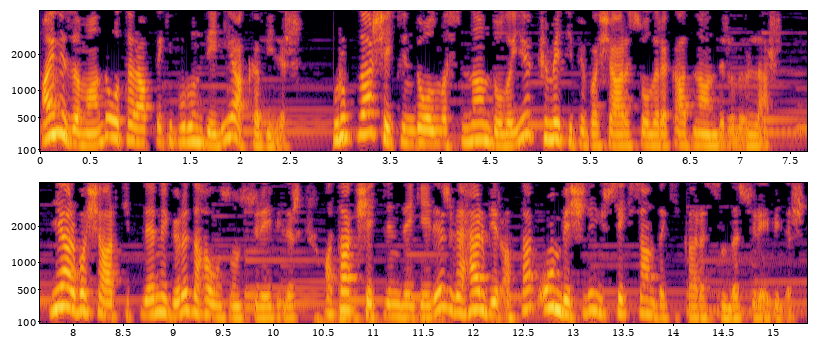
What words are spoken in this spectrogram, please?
Aynı zamanda o taraftaki burun deliği akabilir. Gruplar şeklinde olmasından dolayı küme tipi baş ağrısı olarak adlandırılırlar. Diğer baş ağrı tiplerine göre daha uzun sürebilir. Atak şeklinde gelir ve her bir atak 15 ile 180 dakika arasında sürebilir.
